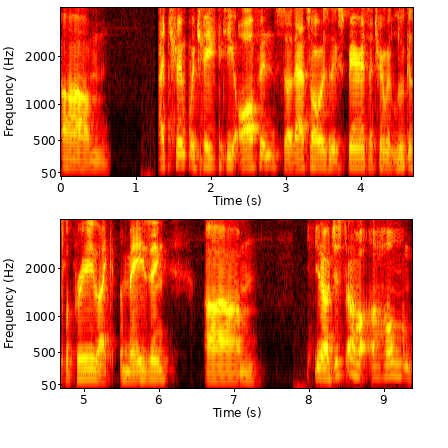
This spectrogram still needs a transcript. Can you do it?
Um, I train with JT often, so that's always an experience. I train with Lucas Lepri, like amazing. Um, you know, just a, whole- a whole.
